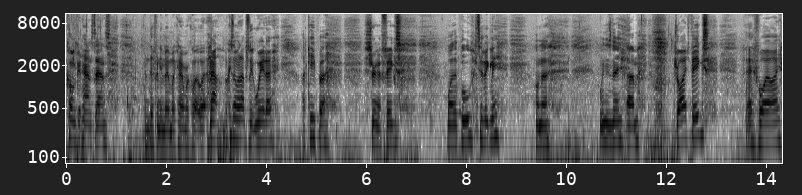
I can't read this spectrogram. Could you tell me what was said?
conquered handstands and definitely made my camera quite wet. Now, because I'm an absolute weirdo, I keep a string of figs by the pool, typically, on a Wednesday. Um, dried figs, FYI.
